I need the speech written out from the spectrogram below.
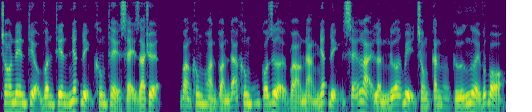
cho nên Thiệu Vân Thiên nhất định không thể xảy ra chuyện, bằng không hoàn toàn đã không có dựa vào nàng nhất định sẽ lại lần nữa bị trong căn cứ người vứt bỏ.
